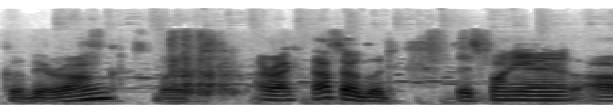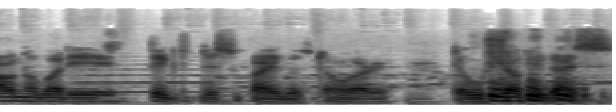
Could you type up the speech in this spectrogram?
could be wrong, but all right, that's all good. So it's funny how nobody picked the Super Eagles. Don't worry, they will shock you guys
